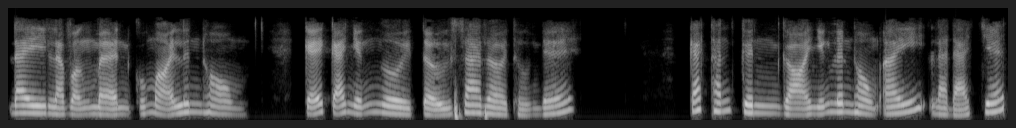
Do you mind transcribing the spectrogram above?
Đây là vận mệnh của mọi linh hồn, kể cả những người tự xa rời thượng đế. Các thánh kinh gọi những linh hồn ấy là đã chết,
